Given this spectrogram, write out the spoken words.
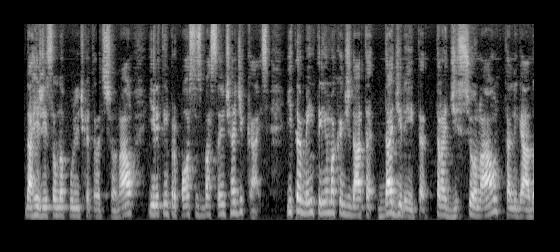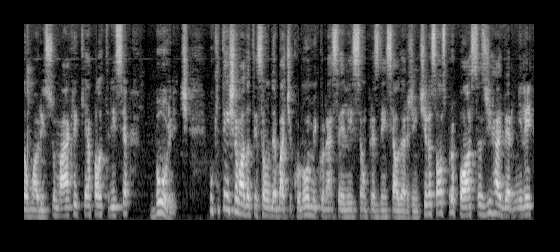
da rejeição da política tradicional, e ele tem propostas bastante radicais. E também tem uma candidata da direita tradicional, está ligada ao Maurício Macri, que é a Patrícia Burrich. O que tem chamado a atenção no debate econômico nessa eleição presidencial da Argentina são as propostas de Javier Milei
